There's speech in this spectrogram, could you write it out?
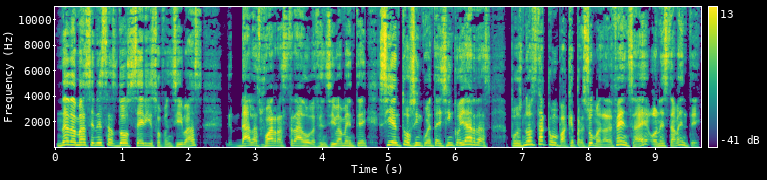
nada más en esas dos series ofensivas, Dallas fue arrastrado defensivamente 155 yardas. Pues no está como para que presuma la defensa, ¿eh? Honestamente.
